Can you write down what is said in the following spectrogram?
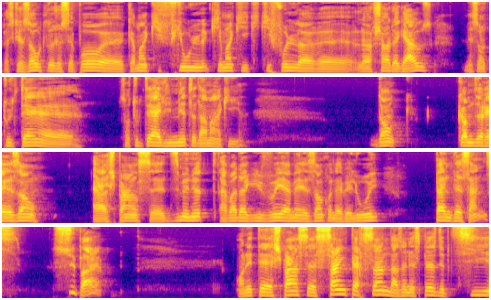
Parce que les autres, là, je sais pas euh, comment ils fuel, comment qui foulent leur, euh, leur char de gaz, mais ils sont tout le temps, euh, sont tout le temps à la limite d'en manquer. Donc, comme de raison, à, je pense, 10 minutes avant d'arriver à la maison qu'on avait louée, panne d'essence. Super! On était, je pense, cinq personnes dans une espèce de petit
